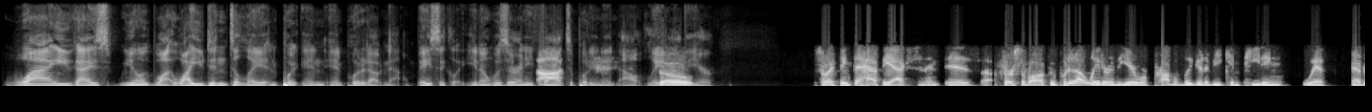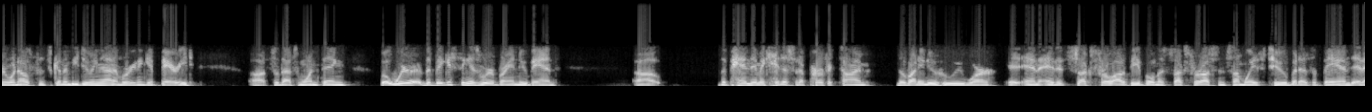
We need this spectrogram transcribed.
why you guys, you know, why why you didn't delay it and put in and put it out now. Basically, you know, was there any thought uh, to putting it out later so, in the year? so I think the happy accident is uh, first of all, if we put it out later in the year, we're probably going to be competing with everyone else that's going to be doing that, and we're going to get buried. Uh, so that's one thing. But we're the biggest thing is we're a brand new band. The pandemic hit us at a perfect time. Nobody knew who we were, it, and, and, it sucks for a lot of people, and it sucks for us in some ways too. But as a band, it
